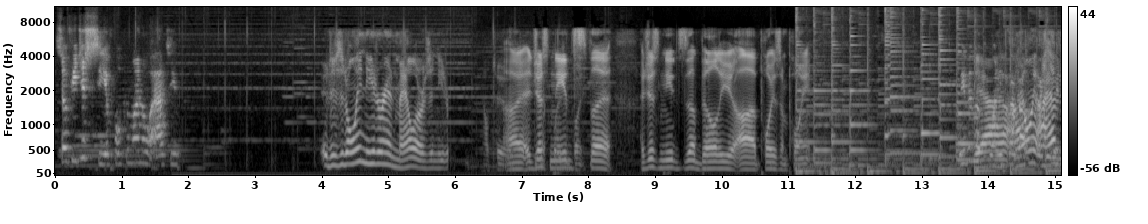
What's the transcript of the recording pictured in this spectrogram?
So if you just see a Pokemon, it'll ask you. Is it only Nidoran male or is it Nidoran male too? Uh, it just needs point? the, it just needs the ability uh, poison point. We've Yeah, I only I have the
